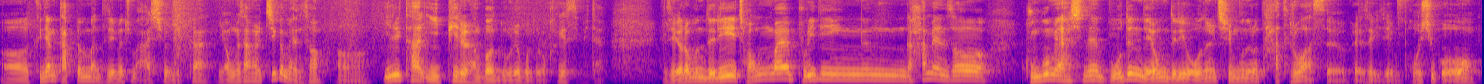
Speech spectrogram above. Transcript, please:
어, 그냥 답변만 드리면 좀 아쉬우니까 영상을 찍으면서 어, 1타 2피를 한번 노려보도록 하겠습니다. 그래서 여러분들이 정말 브리딩 하면서 궁금해 하시는 모든 내용들이 오늘 질문으로 다 들어왔어요. 그래서 이제 보시고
